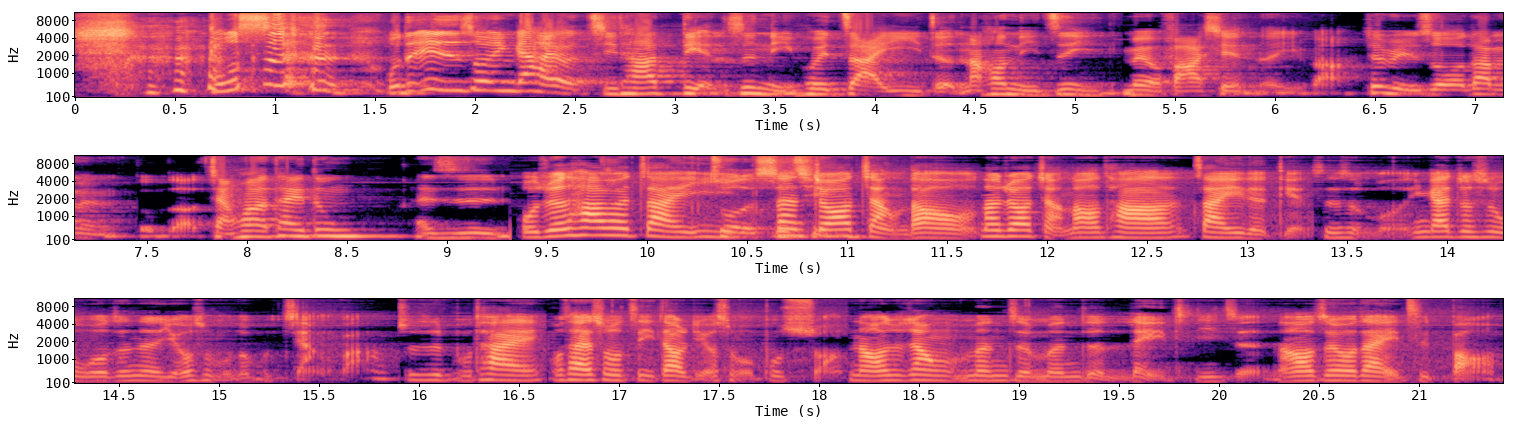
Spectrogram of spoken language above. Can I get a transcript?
不是我的意思，说应该还有其他点是你会在意的，然后你自己没有发现而已吧？就比如说他们我不知道讲话的态度，还是我觉得他会在意做的事情，那就要讲到那就要讲到他在意的点是什么？应该就是我真的有什么都不讲吧，就是不太不太说自己到底有什么不爽，然后就这样闷着闷着累积着，然后最后再一次爆，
